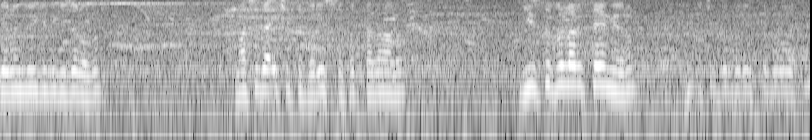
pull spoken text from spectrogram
göründüğü gibi güzel olur. Maçı da 2-0, 3-0 kazanalım. 1-0'ları sevmiyorum. 2-0, 3-0 olsun.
